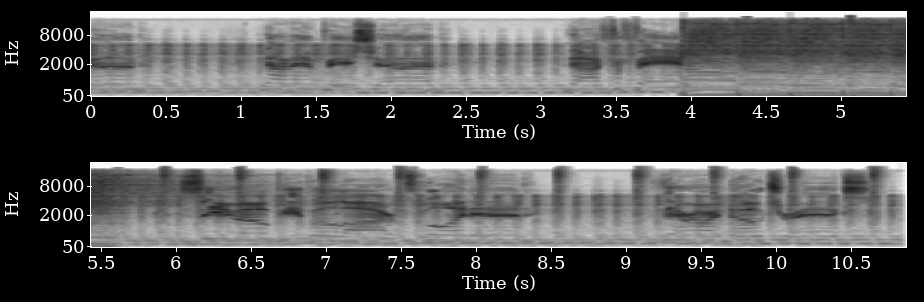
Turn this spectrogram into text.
ambition, not ambition, not for fame. Zero people are exploited. There are no tricks.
